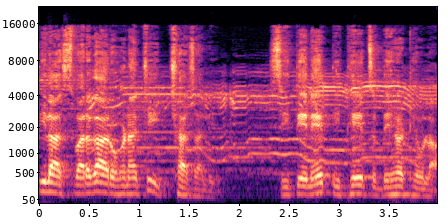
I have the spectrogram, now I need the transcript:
तिला स्वर्गारोहणाची इच्छा झाली. सीतेने तिथेच देह ठेवला.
